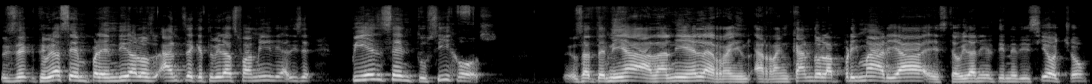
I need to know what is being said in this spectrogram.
Dice, te hubieras emprendido antes de que tuvieras familia. Dice, piensa en tus hijos. O sea, tenía a Daniel arrancando la primaria, este, hoy Daniel tiene 18,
